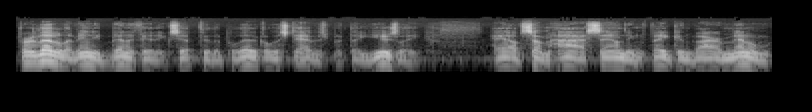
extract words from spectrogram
for little of any benefit except to the political establishment? They usually have some high sounding fake environmental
